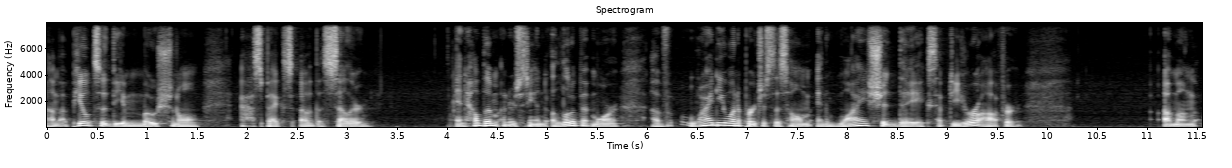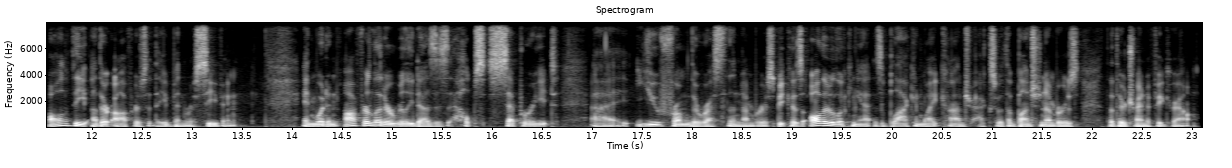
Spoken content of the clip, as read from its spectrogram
um, appeal to the emotional aspects of the seller and help them understand a little bit more of why do you want to purchase this home and why should they accept your offer among all of the other offers that they've been receiving. And what an offer letter really does is it helps separate uh, you from the rest of the numbers because all they're looking at is black and white contracts with a bunch of numbers that they're trying to figure out.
